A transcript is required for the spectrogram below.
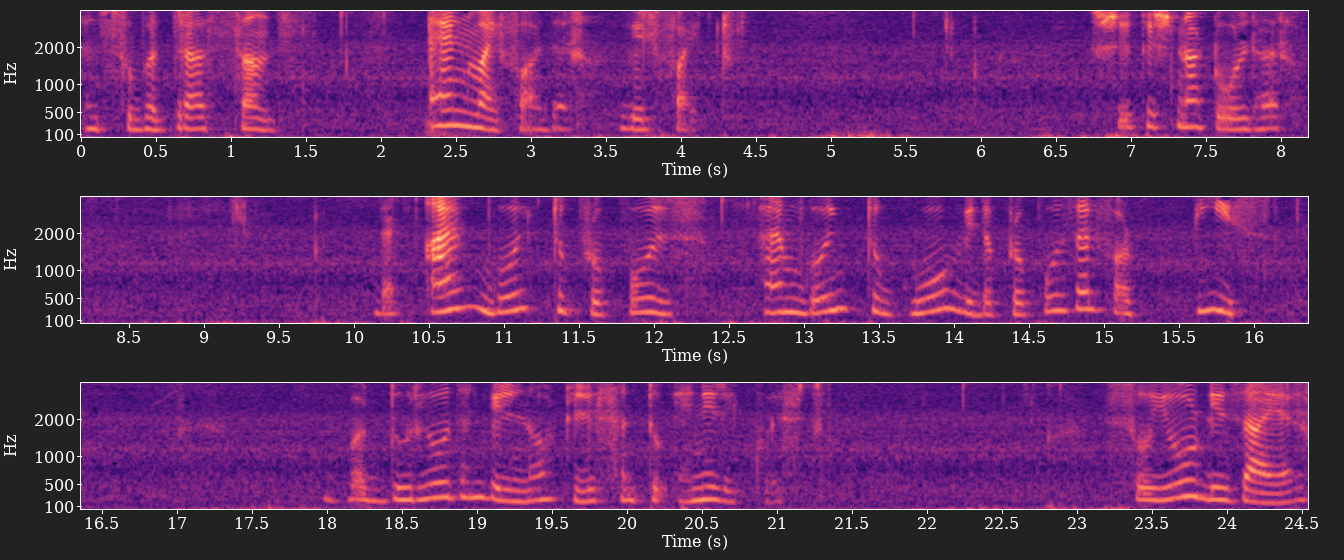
and Subhadra's sons and my father will fight. Sri Krishna told her that I am going to propose, I am going to go with a proposal for peace. But Duryodhan will not listen to any request. So, your desire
